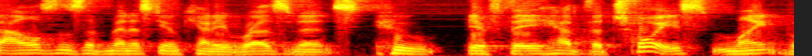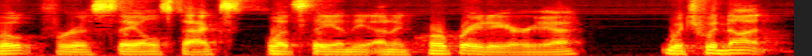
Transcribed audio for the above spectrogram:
thousands of Mendocino County residents who, if they had the choice, might vote for a sales tax, let's say in the unincorporated area, which would not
